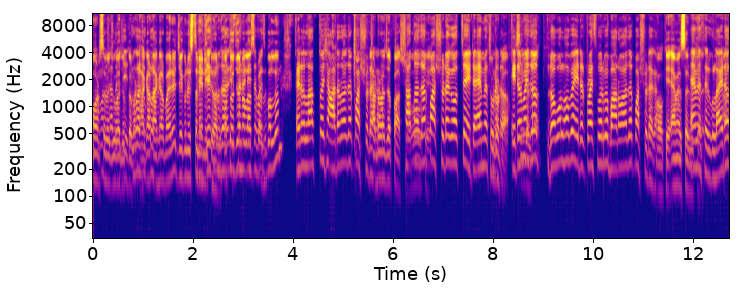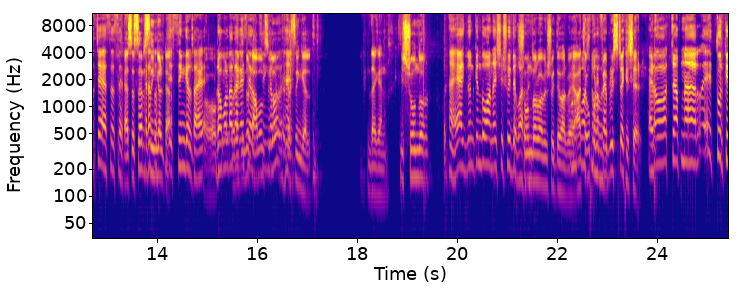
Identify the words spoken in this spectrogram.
হোয়াটসঅ্যাপে যোগাযোগ করবেন। ঢাকা ঢাকার বাইরে যে কোনো স্থানে নিতে পারবেন। জায়গায় কত জন্য লাস্ট প্রাইস বললেন? এটা লাস্ট প্রাইস আঠারো হাজার পাঁচশো টাকা। 18500 সাত হাজার পাঁচশো টাকা হচ্ছে এটা এম এস ছোটটা, এটার মধ্যে ডবল হবে এটার প্রাইস পড়বে বারো হাজার পাঁচশো টাকা। ওকে এমএস এর এম এস এরগুলা এটা হচ্ছে এস এস এর। এসএস এর সিঙ্গেলটা সিঙ্গেলটা ডবলটা দেখাইছে ডাবল ছিল এটা সিঙ্গেল দেখেন। কি সুন্দর। হ্যাঁ একজন কিন্তু অনায়াসে শুইতে পারবে। সুন্দরভাবে শুইতে পারবে। আচ্ছা উপরে ফেব্রিক্সটা কিসের? এটা হচ্ছে আপনার এই তুর্কি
